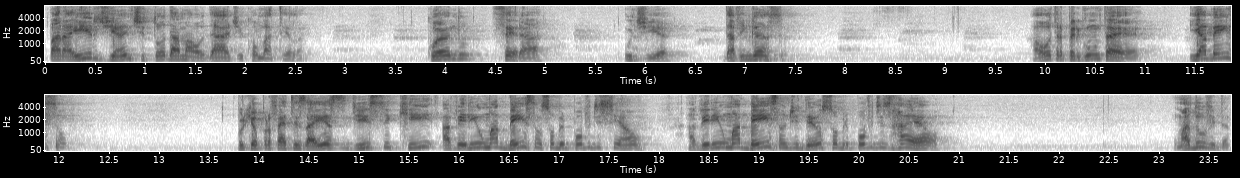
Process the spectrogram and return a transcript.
para ir diante de toda a maldade e combatê-la? Quando será o dia da vingança? A outra pergunta é: e a bênção? Porque o profeta Isaías disse que haveria uma bênção sobre o povo de Sião, haveria uma bênção de Deus sobre o povo de Israel. Uma dúvida.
